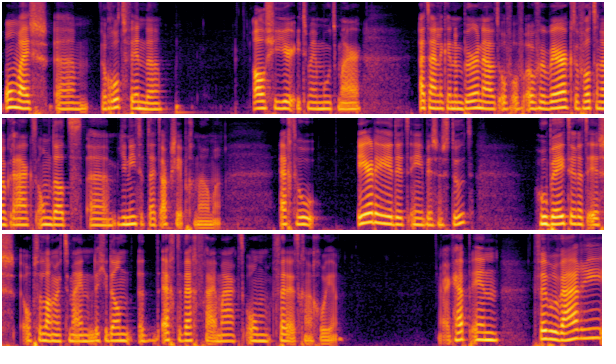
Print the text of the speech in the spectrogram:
onwijs um, rot vinden als je hier iets mee moet, maar uiteindelijk in een burn-out of, of overwerkt of wat dan ook raakt, omdat um, je niet op tijd actie hebt genomen. Echt hoe eerder je dit in je business doet, hoe beter het is op de lange termijn. Omdat je dan echt de weg vrij maakt om verder te gaan groeien. Ik heb in februari,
